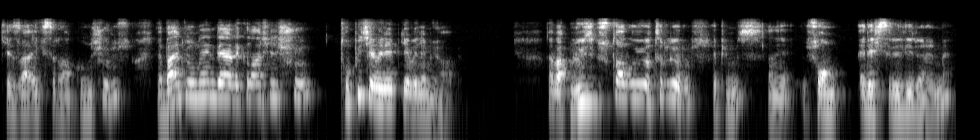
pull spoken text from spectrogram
keza ekstradan konuşuyoruz. Ya bence onun en değerli kılan şey şu. Topu eveleyip gevelemiyor abi. Ya bak Luis Gustavo'yu hatırlıyoruz hepimiz. Hani son eleştirildiği dönemi.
